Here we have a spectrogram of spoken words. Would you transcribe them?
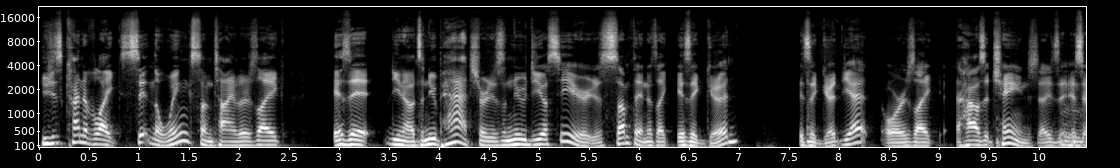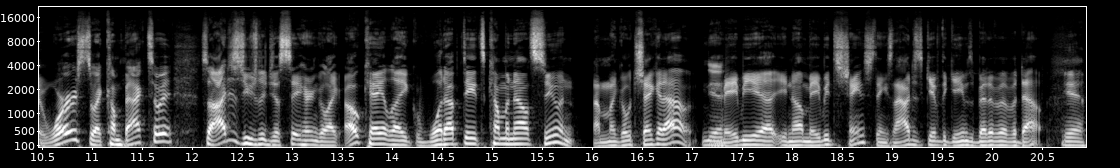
you just kind of like sit in the wings. Sometimes there's like, is it you know it's a new patch or there's a new DLC or just something? It's like, is it good? Is it good yet or is like how's it changed is it, is it worse do i come back to it so i just usually just sit here and go like okay like what updates coming out soon i'm gonna go check it out Yeah. maybe uh, you know maybe it's changed things now i just give the games a bit of a doubt Yeah.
